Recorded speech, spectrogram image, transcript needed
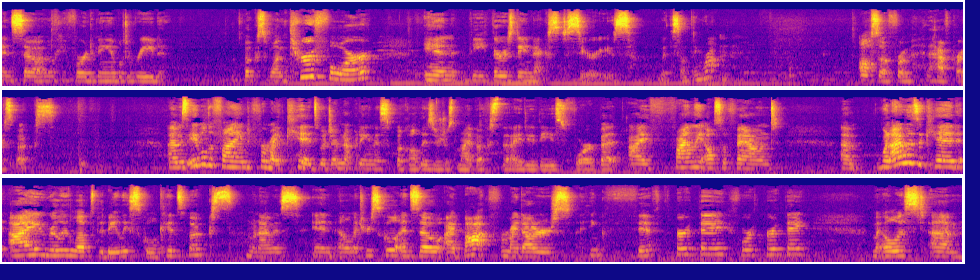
And so I'm looking forward to being able to read books one through four in the Thursday Next series with Something Rotten. Also from the Half Price Books. I was able to find for my kids, which I'm not putting in this book, all these are just my books that I do these for, but I finally also found um, when I was a kid, I really loved the Bailey School Kids books when I was in elementary school, and so I bought for my daughter's, I think, fifth birthday, fourth birthday, my oldest, um,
